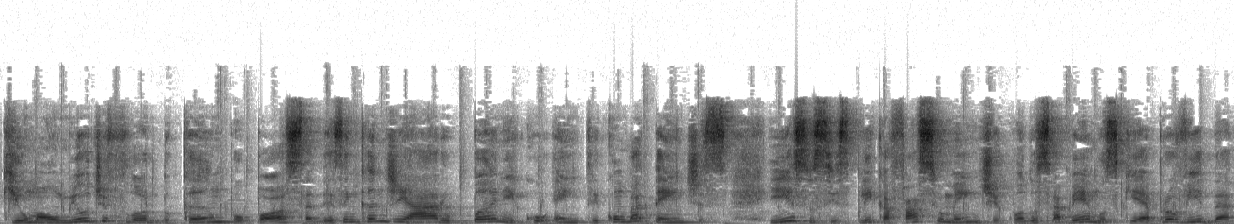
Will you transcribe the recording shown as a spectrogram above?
que uma humilde flor do campo possa desencadear o pânico entre combatentes. Isso se explica facilmente quando sabemos que é provida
